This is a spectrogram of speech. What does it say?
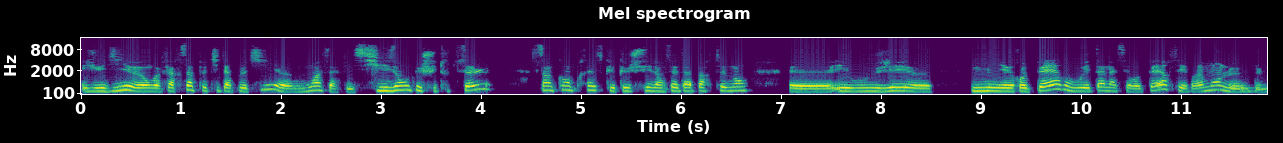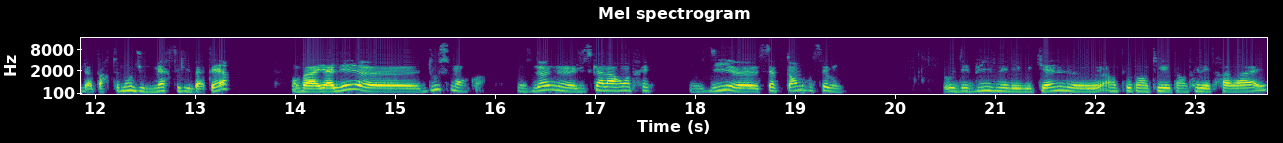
Et je lui ai dit, euh, on va faire ça petit à petit. Moi, ça fait six ans que je suis toute seule, cinq ans presque que je suis dans cet appartement et où j'ai mes repères, où Ethan a ses repères. C'est vraiment l'appartement d'une mère célibataire. On va y aller doucement, quoi. On se donne jusqu'à la rentrée. On se dit, septembre, c'est bon. Au début, il venait les week-ends, un peu quand il était en télétravail.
